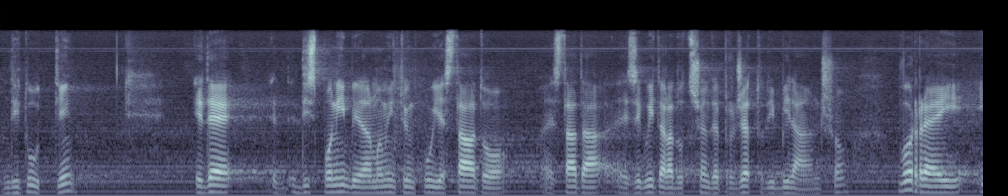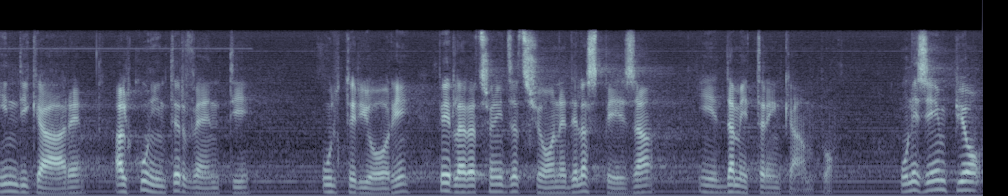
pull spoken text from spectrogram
di tutti ed è disponibile dal momento in cui è, stato, è stata eseguita l'adozione del progetto di bilancio, vorrei indicare alcuni interventi ulteriori per la razionalizzazione della spesa da mettere in campo. Un esempio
